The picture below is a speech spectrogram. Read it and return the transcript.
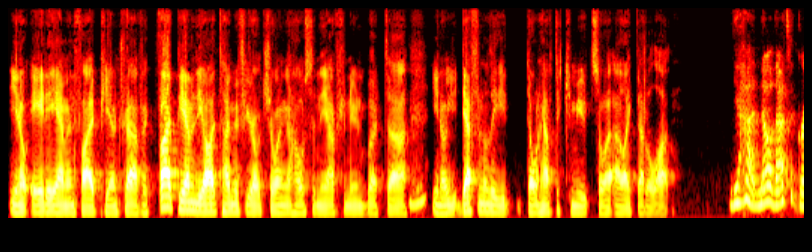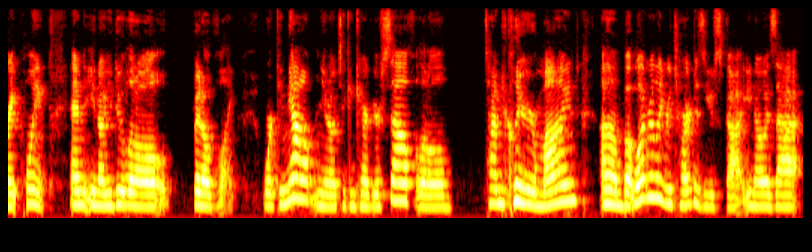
you know, 8 a.m. and 5 p.m. traffic. 5 p.m. the odd time if you're out showing a house in the afternoon, but uh, mm-hmm. you know, you definitely don't have to commute. So I, I like that a lot. Yeah, no, that's a great point. And you know, you do a little bit of like working out, you know, taking care of yourself, a little time to clear your mind. Um, but what really recharges you, Scott, you know, is that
